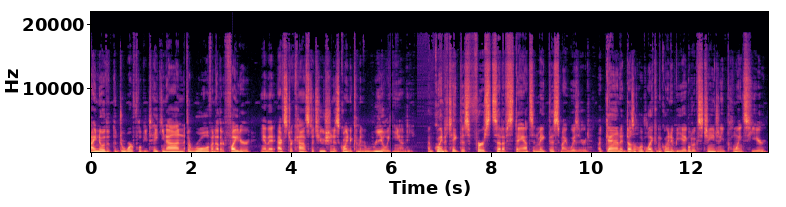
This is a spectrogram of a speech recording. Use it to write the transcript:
I know that the dwarf will be taking on the role of another fighter, and that extra constitution is going to come in really handy. I'm going to take this first set of stats and make this my wizard. Again, it doesn't look like I'm going to be able to exchange any points here.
